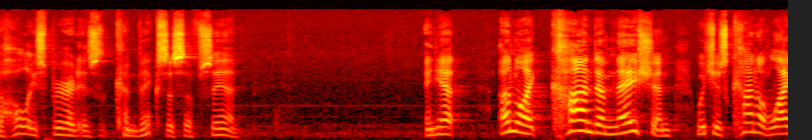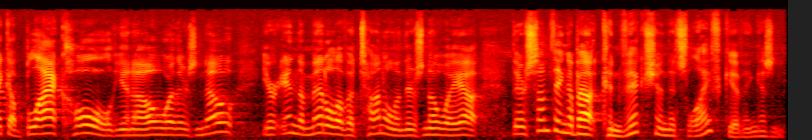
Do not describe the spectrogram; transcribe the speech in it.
the Holy Spirit is, convicts us of sin. And yet, unlike condemnation, which is kind of like a black hole, you know, where there's no, you're in the middle of a tunnel and there's no way out, there's something about conviction that's life giving, isn't,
